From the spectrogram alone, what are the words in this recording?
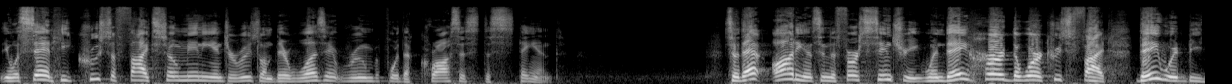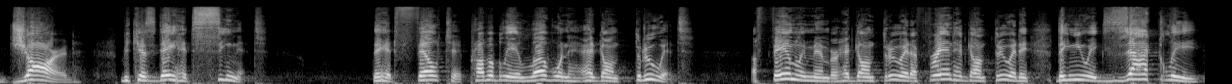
it was said he crucified so many in Jerusalem, there wasn't room for the crosses to stand. So, that audience in the first century, when they heard the word crucified, they would be jarred because they had seen it. They had felt it. Probably a loved one had gone through it. A family member had gone through it. A friend had gone through it. They knew exactly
